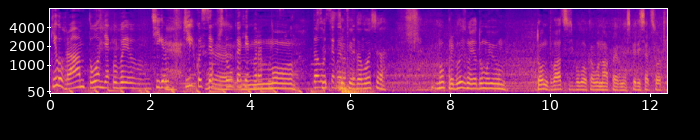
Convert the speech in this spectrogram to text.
кілограм, тонн, як ви- ви чи в кількостях, в штуках, як ви рахуєте? Ну, вдалося скільки виростити? вдалося? Ну, приблизно, я думаю, тонн 20 було кавуна, певне, з 50 сотих.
